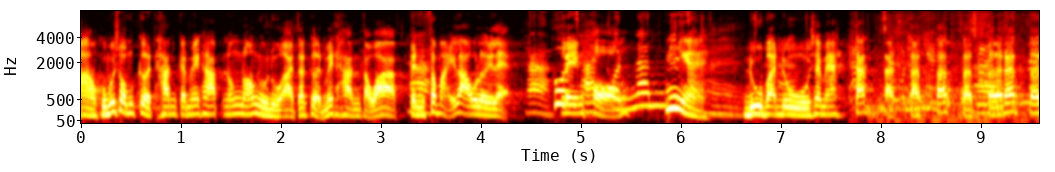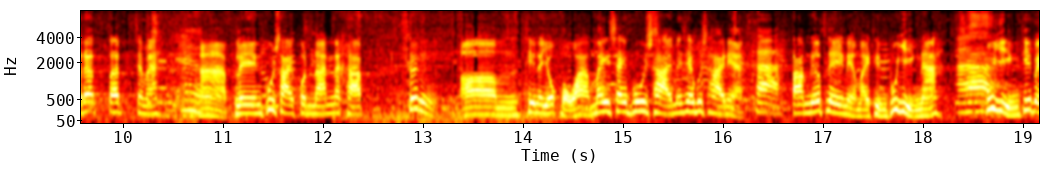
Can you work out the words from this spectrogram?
อ้าวคุณผู้ชมเกิดทันกันไหมครับ น้องๆ หนูๆ อาจจะเกิดไม่ทันแต่ว่าเป็นสมัยเราเลยแหละค่ะเพลงของผู้ชายคนนั้นนี่ไงเออดูบาดูใช่ไหมตัดตัดตัดตัดตัดเตอร์ตัดเตอร์ตัดใช่ไหมอ่าเพลงผู้ชายคนนั้นนะครับ ซึ่งอืมที่นายกบอกว่าไม่ใช่ผู้ชายไม่ใช่ผู้ชายเนี่ยค่ะตามเนื้อเพลงเนี่ยหมายถึงผู้หญิงนะ อ่า ผู้หญิงที่ไป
